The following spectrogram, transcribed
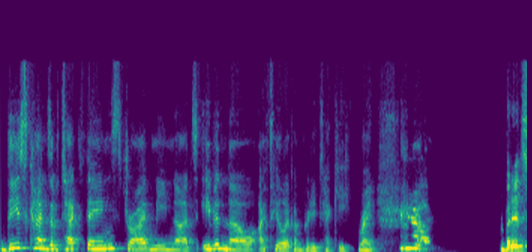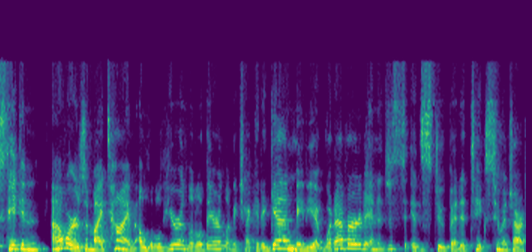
these kinds of tech things drive me nuts even though i feel like i'm pretty techy right? Yeah but it's taken hours of my time a little here a little there let me check it again maybe it whatever and it just it's stupid it takes too much hours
